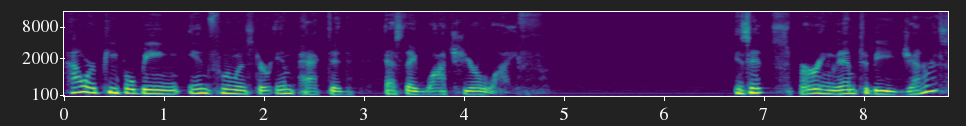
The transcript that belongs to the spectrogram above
How are people being influenced or impacted as they watch your life? Is it spurring them to be generous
